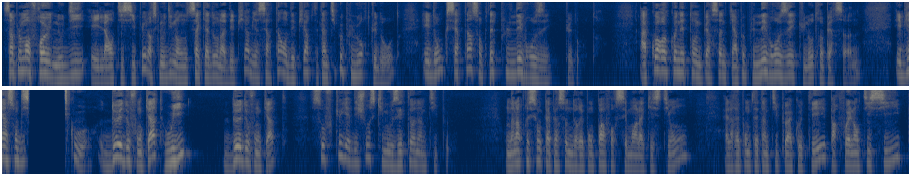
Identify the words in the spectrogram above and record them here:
Simplement, Freud nous dit, et il l'a anticipé, lorsqu'il nous dit dans notre sac à dos on a des pierres, bien certains ont des pierres peut-être un petit peu plus lourdes que d'autres, et donc certains sont peut-être plus névrosés que d'autres. À quoi reconnaît-on une personne qui est un peu plus névrosée qu'une autre personne? Eh bien, son discours. Deux et deux font quatre, oui, deux et deux font quatre, sauf qu'il y a des choses qui nous étonnent un petit peu. On a l'impression que la personne ne répond pas forcément à la question, elle répond peut-être un petit peu à côté, parfois elle anticipe,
